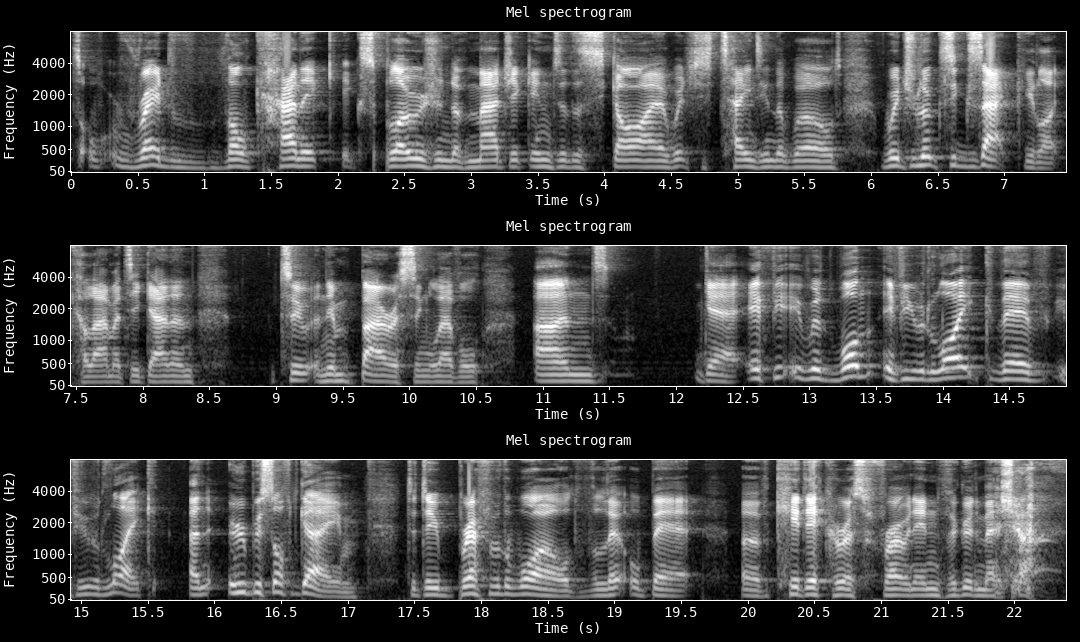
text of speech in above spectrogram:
sort of red volcanic explosion of magic into the sky, which is tainting the world, which looks exactly like Calamity Ganon to an embarrassing level. And yeah, if you would want, if you would like, there, if you would like an Ubisoft game to do Breath of the Wild with a little bit of Kid Icarus thrown in for good measure.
